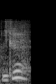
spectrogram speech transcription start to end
你看。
